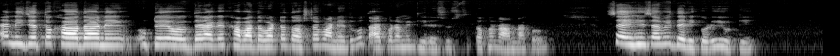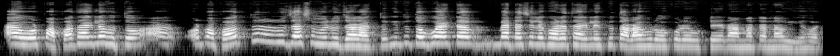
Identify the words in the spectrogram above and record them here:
নিজের তো খাওয়া দাওয়া নেই, উঠে ওদের আগে খাবার দাবারটা দশটা বানিয়ে দেবো, তারপর আমি ধীরে সুস্থ তখন রান্না করব। সেই হিসাবেই দেরি করি উঠি। আর ওর পাপা থাকলে হতো, আর ওর পাপাও তো রোজার সময় রোজা রাখতো, কিন্তু তবুও একটা বেটা ছেলে ঘরে থাকলে একটু তাড়াহুড়ো করে উঠে রান্না টান্নাও ইয়ে হয়।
